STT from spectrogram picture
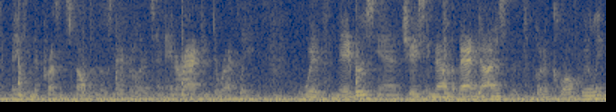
and making their presence felt in those neighborhoods and interacting directly with neighbors and chasing down the bad guys, to put it colloquially.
